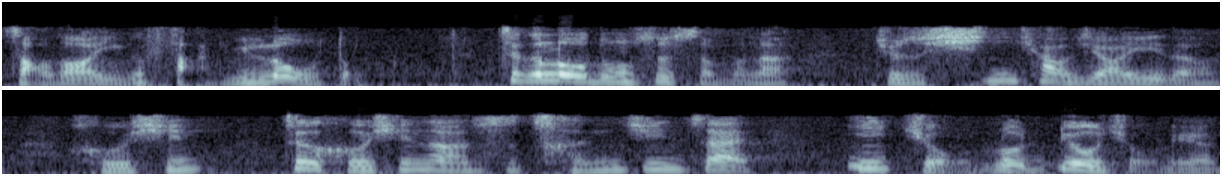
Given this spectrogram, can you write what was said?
找到一个法律漏洞。这个漏洞是什么呢？就是心跳交易的核心。这个核心呢，是曾经在一九六六九年，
